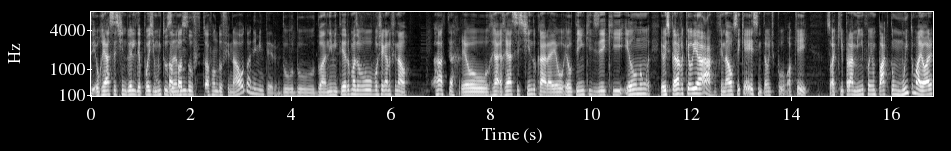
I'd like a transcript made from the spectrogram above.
eu reassistindo ele depois de muitos Só anos falando, do, só falando do final ou do anime inteiro? do, do, do anime inteiro, mas eu vou, vou chegar no final. Ah, tá. Eu rea- reassistindo, cara, eu, eu tenho que dizer que eu não. Eu esperava que eu ia. Ah, o final eu sei que é esse, então, tipo, ok. Só que pra mim foi um impacto muito maior,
